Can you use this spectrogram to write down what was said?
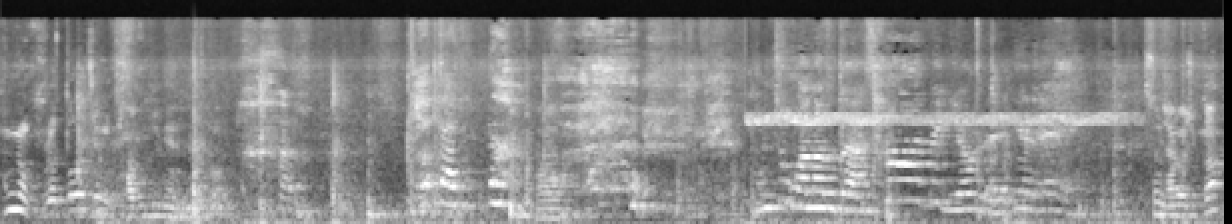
한명 굴러 떨어지면 다 굴리겠는데 이거. 아, 엄청 많아도다. 414개래. 손 잡아줄까?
